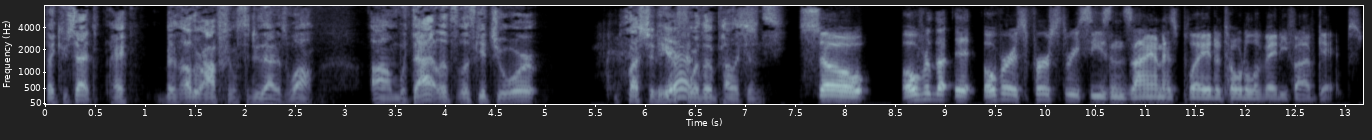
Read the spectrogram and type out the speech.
like you said, hey, there's other options to do that as well. Um, with that, let's let's get your question here yeah. for the Pelicans. So over the it, over his first three seasons, Zion has played a total of 85 games.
